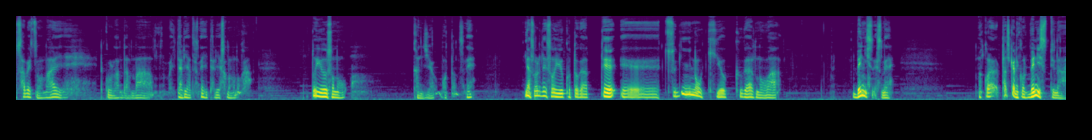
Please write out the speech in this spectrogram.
差別のないところなんだろうなイタリアですねイタリアそのものが。というその感じを持ったんですね。それでそういうことがあって、えー、次の記憶があるのはベニスですね。まあ、これは確かにこのベニスっていうのは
